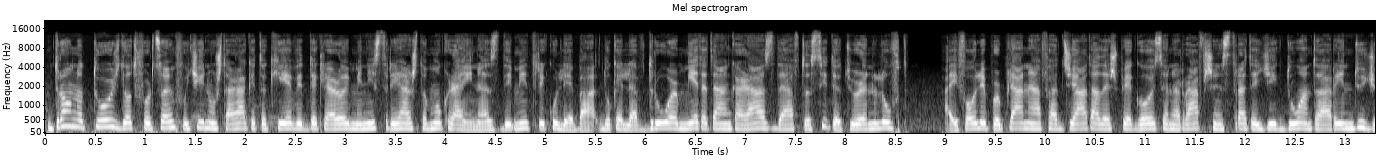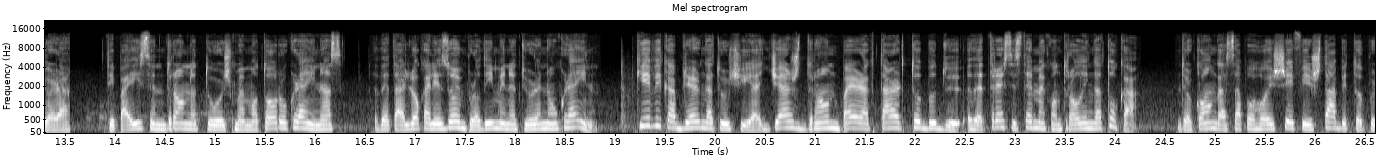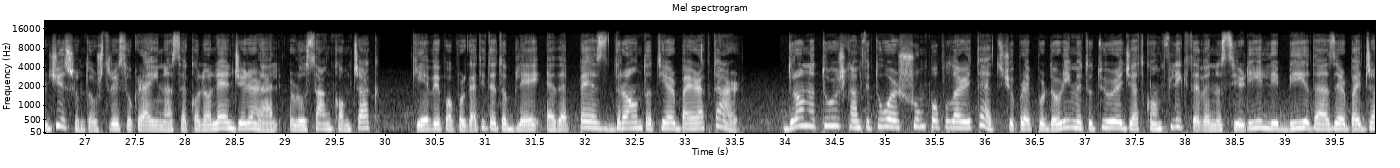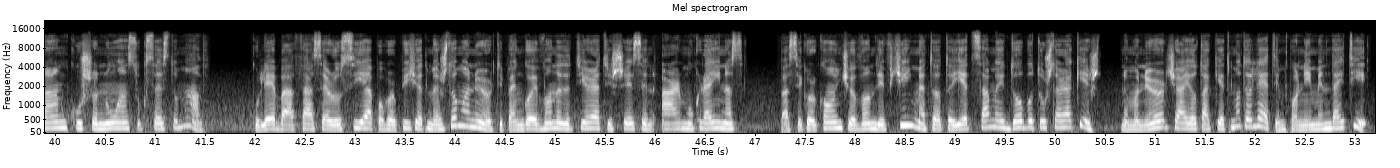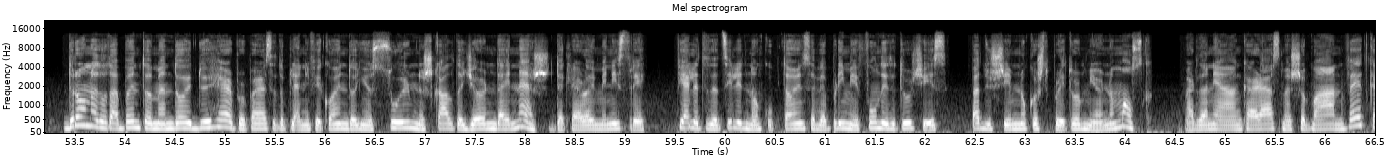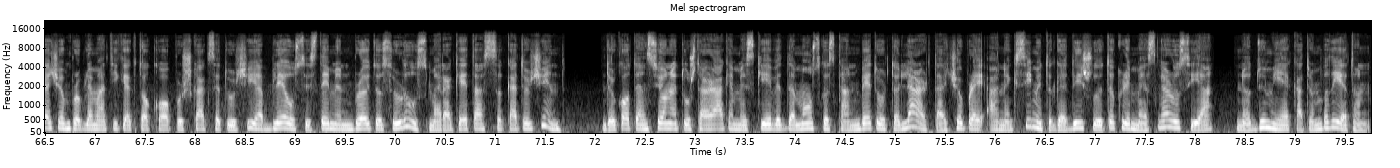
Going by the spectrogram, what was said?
Dronët turq do të forcojnë fuqinë ushtarake të Kievit, deklaroi ministri i Jashtëm ukrainas, Dimitri Kuleba, duke lavdruar mjetet e Ankarasë dhe aftësitë e tyre në luftë. Ai foli për plane afatgjata dhe shpjegoi se në rrafshin strategjik duan të arrijnë dy gjëra, t'i pajisin dronët turq me motor ukrainas dhe ta lokalizojnë prodhimin e tyre në Ukrainë. Kievi ka blerë nga Turqia gjashtë dronë Bayraktar TB dy dhe tre sisteme kontrolli nga toka. Ndërkohë nga sa pohoi shefi i Shtabit të Përgjithshëm të Ushtrisë Ukrainase Kolonel Gjeneral Ruslan Komçak, Kievi po përgatitet të blejë edhe pesë dronë të tjerë Bayraktar. Dronët turq kanë fituar shumë popullaritet që prej përdorimit të tyre gjatë konflikteve në Siri, Libi dhe Azerbajxhan ku shënuan sukses të madh. Kuleba tha se Rusia po përpiqet me çdo mënyrë t'i pengojë vendet e tjera t'i shesin armë Ukrainës, pasi kërkon që vendi fqinj me të të jetë sa më i dobët ushtarakisht, në mënyrë që ajo ta ketë më të lehtë imponimin ndaj tij. Dronët do ta bëjnë të mendojë dy herë përpara se të planifikojnë ndonjë sulm në shkallë të gjerë ndaj nesh, deklaroi ministri, fjalët e të cilit nënkuptojnë se veprimi i fundit i Turqisë padyshim nuk është pritur mirë në Moskë. Marrëdhënia e Ankarasë me SHBA-në vetë ka qenë problematike këto kohë për shkak se Turqia bleu sistemin mbrojtës rus me raketa S katërqind. Ndërkohë tensionet ushtarake mes Kievit dhe Moskës kanë mbetur të larta që prej aneksimit të gadishullit të Krimesë nga Rusia në dy mijë e katërmbëdhjetën.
